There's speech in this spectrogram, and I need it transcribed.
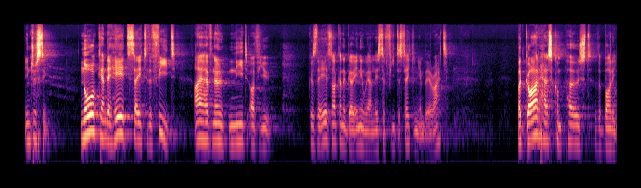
Interesting. Nor can the head say to the feet, I have no need of you. Because the head's not going to go anywhere unless the feet is taking him there, right? But God has composed the body.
